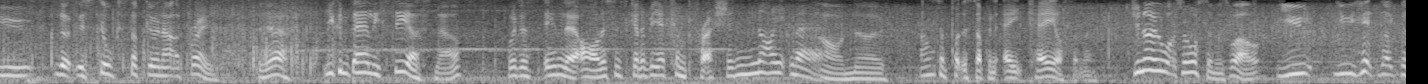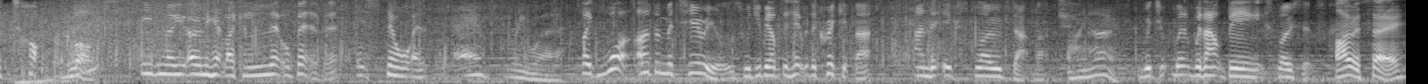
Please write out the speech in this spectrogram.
you look. There's still stuff going out of frame. Yeah. You can barely see us now. We're just in there. Oh, this is going to be a compression nightmare. Oh no. I have to put this up in 8K or something. Do you know what's awesome as well? You you hit like the top globs, even though you only hit like a little bit of it, it still went everywhere. Like what other materials would you be able to hit with a cricket bat and it explode that much, I know. which without being explosive? I would say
